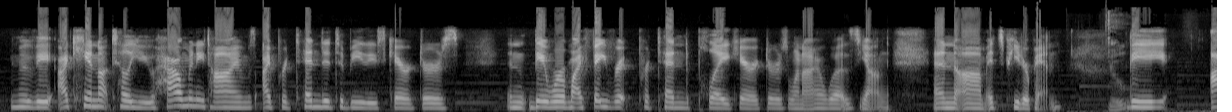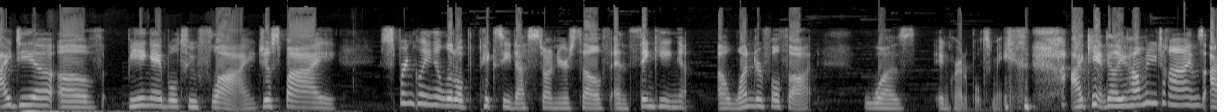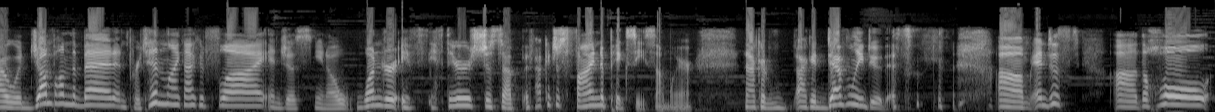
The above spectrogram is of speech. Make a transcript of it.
movie, I cannot tell you how many times I pretended to be these characters and they were my favorite pretend play characters when I was young. And um, it's Peter Pan. Ooh. The idea of being able to fly just by sprinkling a little pixie dust on yourself and thinking a wonderful thought was incredible to me. I can't tell you how many times I would jump on the bed and pretend like I could fly and just, you know, wonder if if there's just a if I could just find a pixie somewhere. And I could I could definitely do this. um and just uh the whole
